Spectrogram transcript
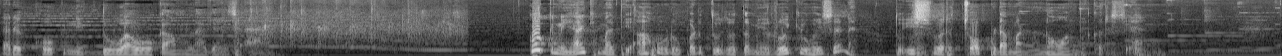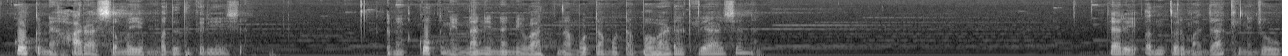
ત્યારે કોકની દુઆઓ કામ લાગે છે. કોકની આંખમાંથી આહુડું પડતું જો તમે રોક્યું હશે ને તો ઈશ્વર ચોપડામાં નોંધ કરશે. કોકને હારા સમયે મદદ કરી હશે અને કોકની નાની નાની વાતના મોટા મોટા ભવાડા કર્યા હશે ને? ત્યારે અંતરમાં જાખીને જોવું.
